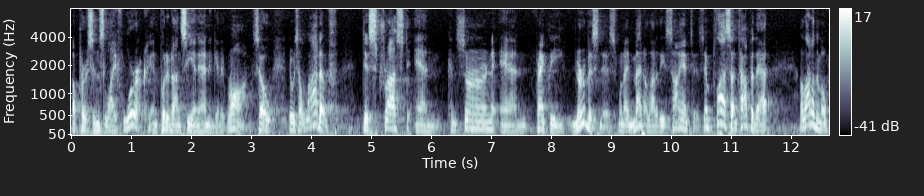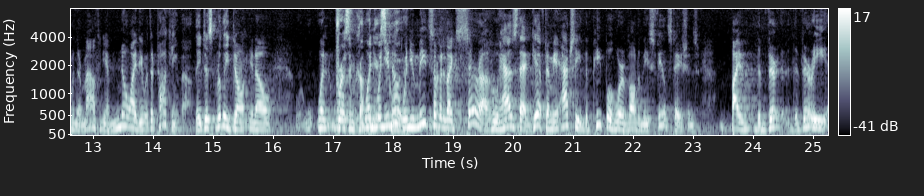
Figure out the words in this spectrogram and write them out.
a person's life work and put it on CNN and get it wrong. So there was a lot of distrust and concern and, frankly, nervousness when I met a lot of these scientists. And plus, on top of that, a lot of them open their mouth and you have no idea what they're talking about. They just really don't, you know when present company when, when you know when you meet somebody like Sarah who has that gift. I mean, actually, the people who are involved in these field stations, by the very the very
